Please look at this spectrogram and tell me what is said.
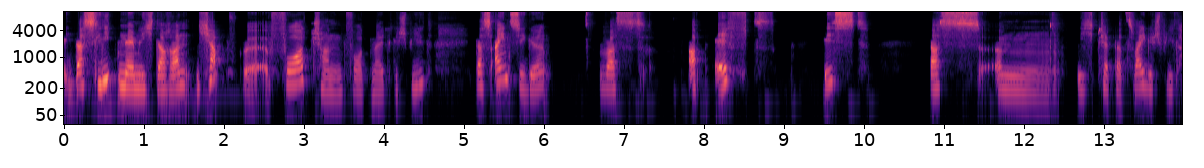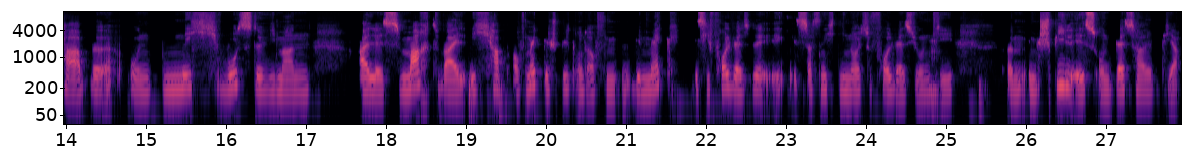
das liegt nämlich daran, ich habe äh, 4chan Fortnite gespielt. Das Einzige, was abefft, ist, dass ähm, ich Chapter 2 gespielt habe und nicht wusste, wie man alles macht, weil ich habe auf Mac gespielt und auf dem Mac ist die Vollversion, ist das nicht die neueste Vollversion, die ähm, im Spiel ist und deshalb, ja,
